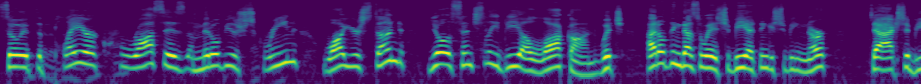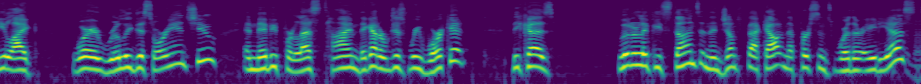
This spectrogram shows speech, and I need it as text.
So if the player crosses the middle of your screen while you're stunned, you'll essentially be a lock on, which I don't think that's the way it should be. I think it should be nerfed to actually be like where it really disorients you and maybe for less time. They got to just rework it because literally if he stuns and then jumps back out and that person's where their ADS,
